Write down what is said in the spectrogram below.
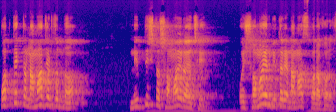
প্রত্যেকটা নামাজের জন্য নির্দিষ্ট সময় রয়েছে। ওই সময়ের ভিতরে নামাজ পড়া ফরজ।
